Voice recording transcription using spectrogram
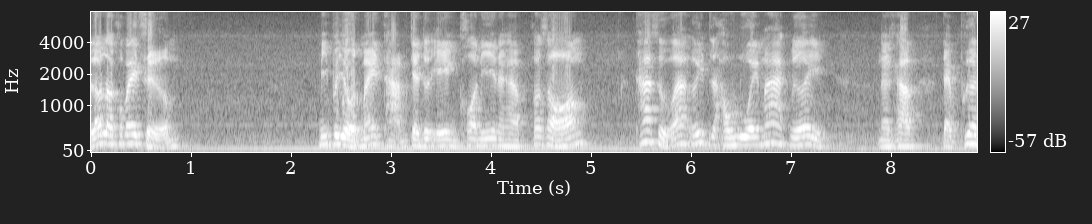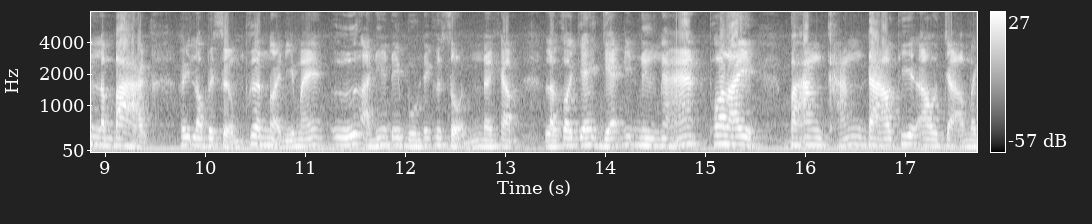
แล้วเราก็ไม่เสริม มีประโยชน์ไหมถามใจตัวเองข้อนี้นะครับ ข้อสองถ้าสมมติว่าเอ้ยเรารวยมากเลยนะครับ แต่เพื่อนลำบากเฮ้ยเราไปเสริมเพื่อนหน่อยดีไหมเอออันนี้ได้บุญได้กุศลนะครับเราก็แยกแยะนิดนึงนะ เพราะอะไรบางครั้งดาวที่เราจะเอามา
